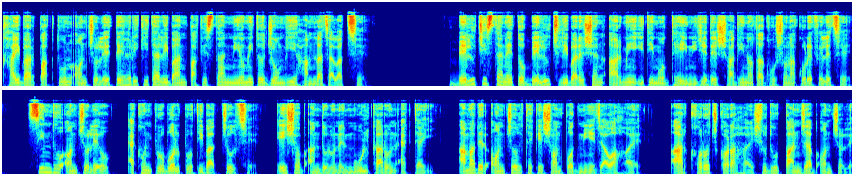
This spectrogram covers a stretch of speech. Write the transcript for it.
খাইবার পাখতুন অঞ্চলে তেহরিকি তালিবান পাকিস্তান নিয়মিত জঙ্গি হামলা চালাচ্ছে। বেলুচিস্তানে তো বেলুচ লিবারেশন আর্মি ইতিমধ্যেই নিজেদের স্বাধীনতা ঘোষণা করে ফেলেছে। সিন্ধু অঞ্চলেও এখন প্রবল প্রতিবাদ চলছে। এইসব আন্দোলনের মূল কারণ একটাই, আমাদের অঞ্চল থেকে সম্পদ নিয়ে যাওয়া হয়। আর খরচ করা হয় শুধু পাঞ্জাব অঞ্চলে।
